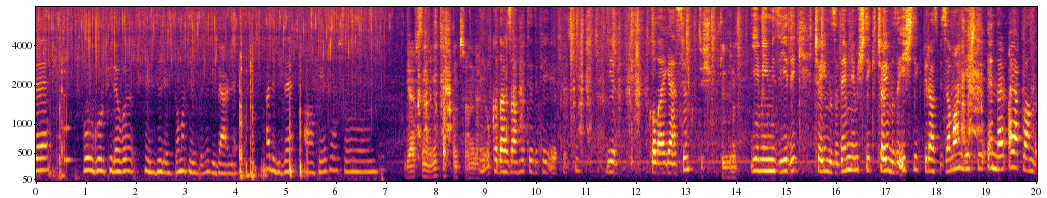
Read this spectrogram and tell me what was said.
Ve bulgur pilavı sebzeli, domatesli ve biberli. Hadi bize afiyet olsun. Yersin değil mi tatlım sen de? E, o kadar zahmet edip yapıyorsun. Yerim. Kolay gelsin. Teşekkür ederim. Yemeğimizi yedik, çayımızı demlemiştik, çayımızı içtik. Biraz bir zaman geçti. Ender ayaklandı.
